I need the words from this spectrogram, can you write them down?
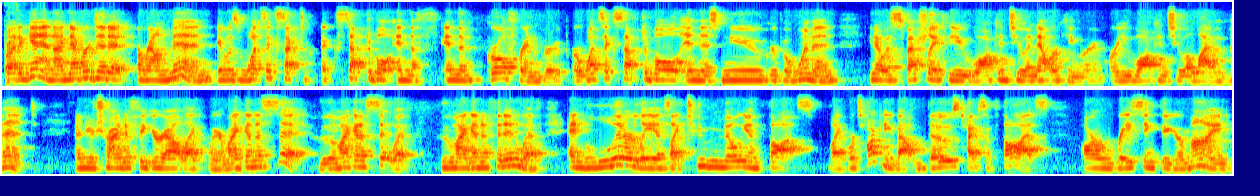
Right. But again, I never did it around men. It was what's accept- acceptable in the in the girlfriend group or what's acceptable in this new group of women, you know, especially if you walk into a networking room or you walk into a live event and you're trying to figure out like where am I going to sit? Who am I going to sit with? Who am I going to fit in with? And literally, it's like 2 million thoughts, like we're talking about. Those types of thoughts are racing through your mind.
